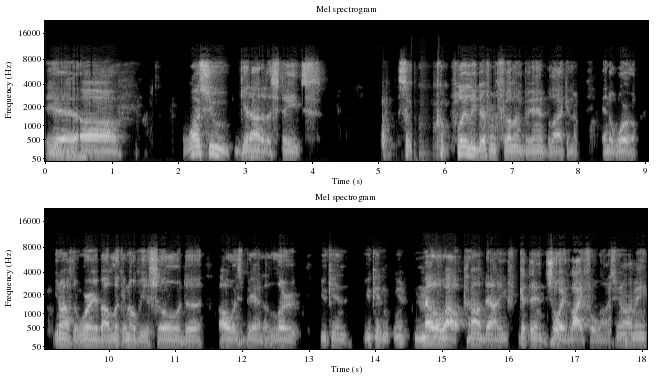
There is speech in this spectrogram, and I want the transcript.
Yeah. Uh, once you get out of the states, it's a completely different feeling being black in the in the world. You don't have to worry about looking over your shoulder, always being alert. You can you can you mellow out, calm down, and you get to enjoy life for once. You know what I mean?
